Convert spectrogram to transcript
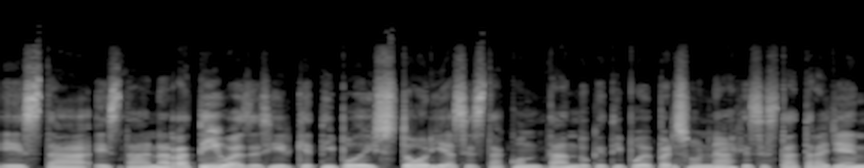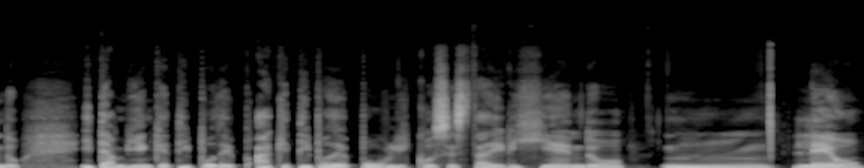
esta, esta narrativa, es decir, qué tipo de historias se está contando, qué tipo de personajes se está trayendo y también qué tipo de, a qué tipo de público se está dirigiendo. Mm, Leo,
